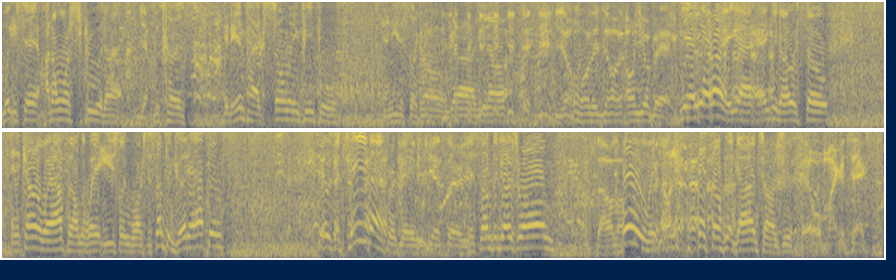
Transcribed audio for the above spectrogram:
what you said. I don't want to screw it up Yeah. because it impacts so many people, and you just like, oh god, you know. you don't want it on, your back. Yeah, yeah, right. Yeah, and, you know, so in the kind of way I felt, and the way it usually works, if something good happens, it was a team effort, baby. Yes, sir. If Yes. something goes wrong, It's all on. boom, it's on, it's on the guy in charge. You- Oh, Michael Jackson.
